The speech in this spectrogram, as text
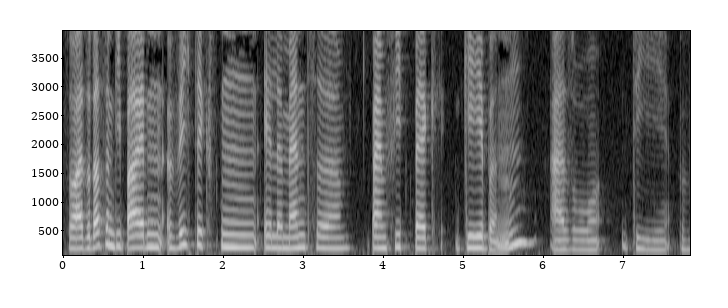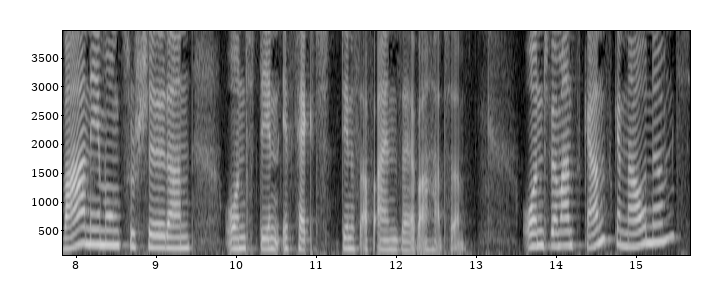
So, also das sind die beiden wichtigsten Elemente beim Feedback geben. Also die Wahrnehmung zu schildern und den Effekt, den es auf einen selber hatte. Und wenn man es ganz genau nimmt,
